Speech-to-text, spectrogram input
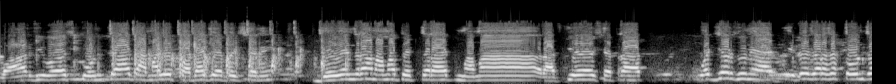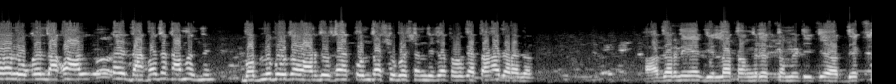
वाढदिवस कोणत्याच आम्हाला पदाची अपेक्षा नाही. देवेंद्र मामा पेटकर आहेत मामा राजकीय क्षेत्रात. वज्जर जुने आहेत. इकडे जरासं तोंड करा लोकांना दाखवा काही दाखवायचं कामच नाही. बबलू भाऊचा वाढदिवस आहे. कोणता शुभ संदेशा थोडक्यात सांगा जरा जर. आदरणीय जिल्हा काँग्रेस कमिटीचे अध्यक्ष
